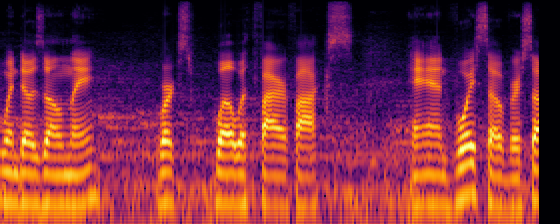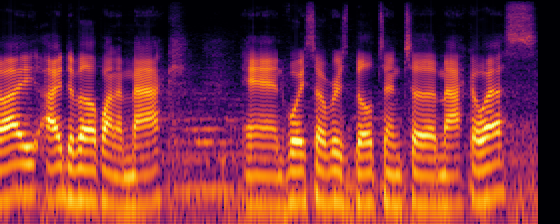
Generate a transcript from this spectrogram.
Windows only, works well with Firefox and VoiceOver. So I, I develop on a Mac, and VoiceOver is built into Mac OS.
